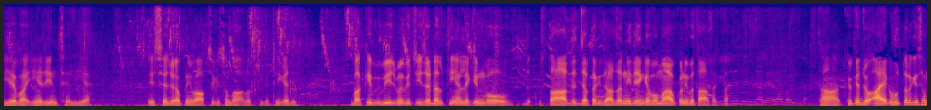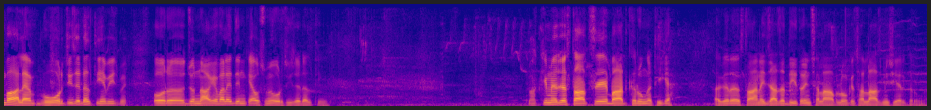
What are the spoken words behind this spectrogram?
ये भाई हैं जी इनसे लिया है इससे जो अपनी वापसी की संभाल होती है ठीक है जी बाकी भी बीच में भी चीज़ें डलती हैं लेकिन वो उस्ताद जब तक इजाज़त नहीं देंगे वो मैं आपको नहीं बता सकता। हाँ क्योंकि जो आय कबूतर की संभाल है वो और चीज़ें डलती हैं बीच में और जो नागे वाले दिन क्या उसमें और चीज़ें डलती हैं। बाकी मैं जो उस्ताद से बात करूँगा ठीक है? अगर उस्ताद ने इजाज़त दी तो इन आप लोगों के साथ लाजमी शेयर करूँगा।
